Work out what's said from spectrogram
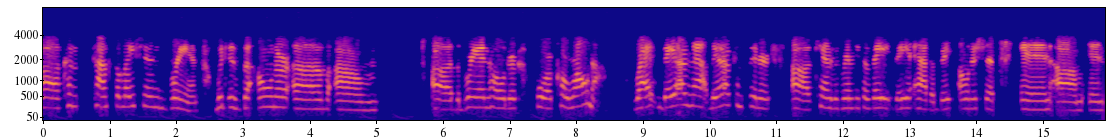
Uh, Con- Constellation Brand, which is the owner of um, uh, the brand holder for Corona, right? They are now they are considered uh, cannabis brands because they they have a big ownership in um, in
